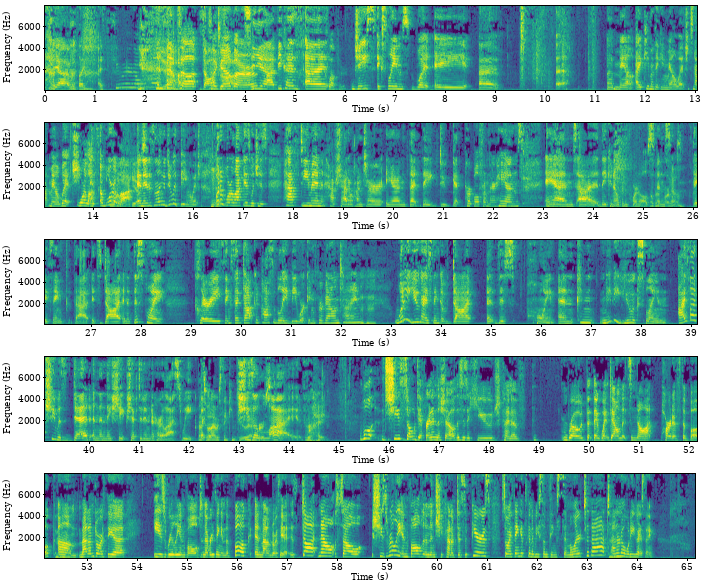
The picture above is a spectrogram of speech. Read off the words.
Yeah, I was like, I see where you're going. with. Yeah. Dots Dots. together. yeah, because uh, Clever. Jace explains what a uh, uh, a male. I keep on thinking male witch. It's not male witch. Warlock. It's a warlock, Warlock, yes. and it has nothing to do with being a witch. What a warlock is, which is half demon, half shadow hunter, and that they do get purple from their hands, and uh, they can open portals, Open and portals. so they think that it's Dot. And at this point, Clary thinks that Dot could possibly be working for Valentine. Mm-hmm. What do you guys think of Dot at this point? And can maybe you explain? I thought she was dead, and then they shapeshifted into her last week. That's what I was thinking too. she's alive. Right. Well, she's so different in the show. This is a huge kind of road that they went down that's not part of the book. Um, Madame Dorothea is really involved in everything in the book, and Madame Dorothea is Dot now, so she's really involved and then she kind of disappears. So I think it's going to be something similar to that. I don't know. What do you guys think?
